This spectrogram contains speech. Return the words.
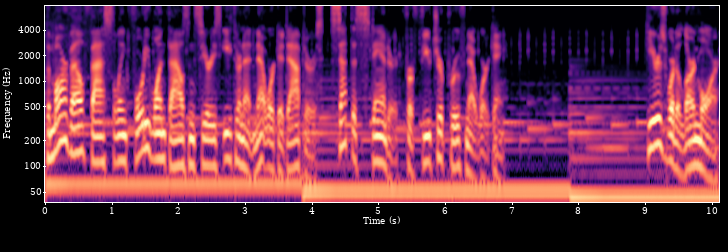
The Marvell FastLinQ 41000 series Ethernet network adapters set the standard for future-proof networking. Here's where to learn more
